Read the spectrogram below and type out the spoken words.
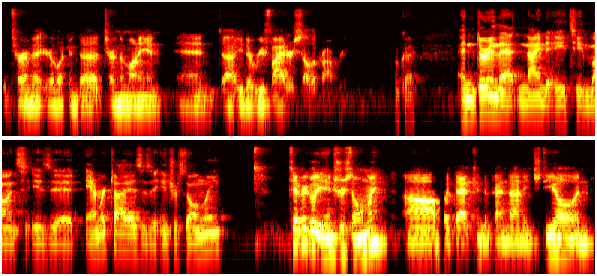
the term that you're looking to turn the money in and uh, either refi it or sell the property. Okay. And during that nine to 18 months, is it amortized? Is it interest only? Typically interest only, uh, but that can depend on each deal and,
